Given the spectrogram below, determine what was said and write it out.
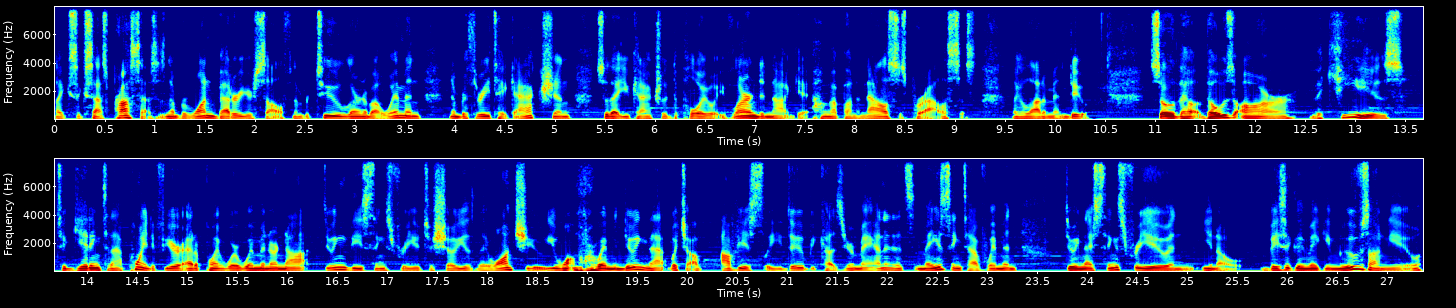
like success process is number one better yourself. Number two learn about women. Number three take action so that you can actually deploy what you've learned and not get hung up on analysis paralysis like a lot of men do. So the, those are the keys to getting to that point. If you're at a point where women are not doing these things for you to show you that they want you you want more women doing that which obviously you do because you're a man and it's amazing to have women doing nice things for you and you know basically making moves on you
